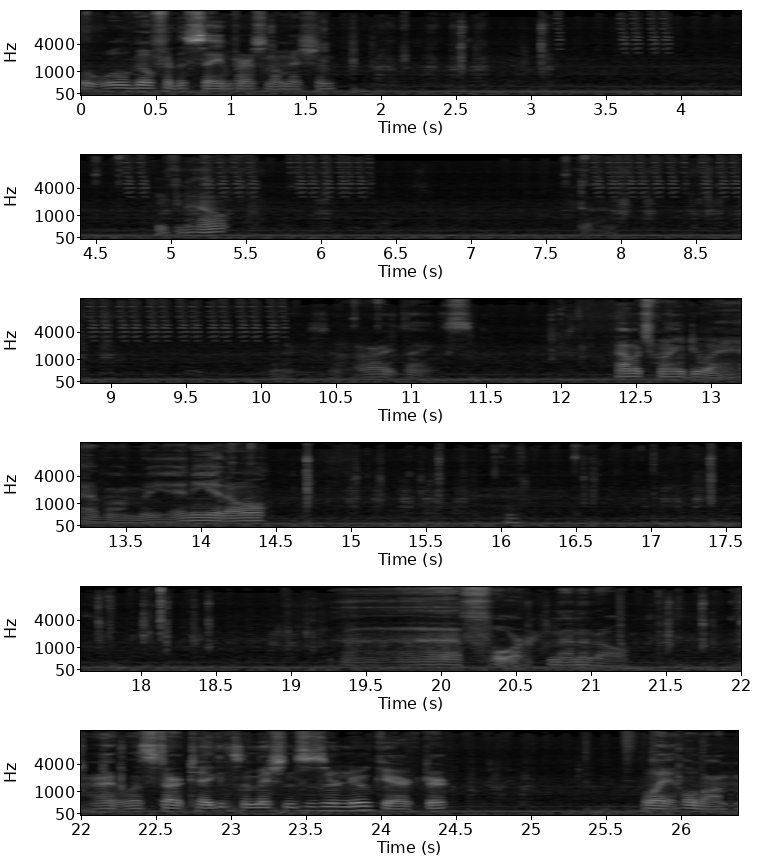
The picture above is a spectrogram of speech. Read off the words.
We'll, we'll go for the same personal mission. You can help. Done. Alright, thanks. How much money do I have on me? Any at all? Uh, four. None at all. Alright, let's start taking some missions as our new character. Wait, hold on.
